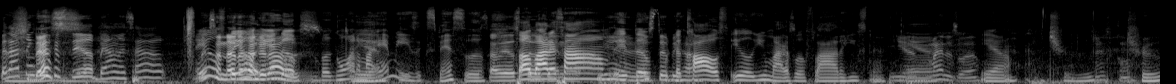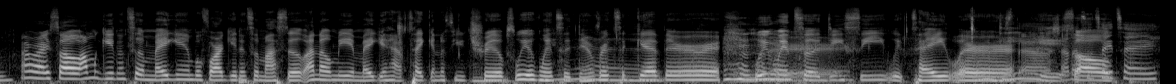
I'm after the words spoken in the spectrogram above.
But I think we can still balance out. That's It'll another still end up- $100. But going to Yeah. Miami is expensive. So, it'll So by the time Yeah, it, it'll the still be the high. cost, ill, you might as well fly to Houston. yeah, Yeah. might as well. Yeah. True. That's cool. True. All right, so I'm gonna get into Megan before I get into myself. I know me and Megan have taken a few trips. We have went to Denver together. we went to DC with Taylor. did. Uh, shout So- out to Tay Tay.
